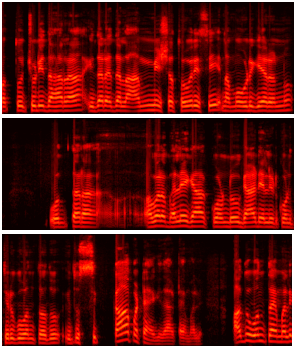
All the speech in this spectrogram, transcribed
ಮತ್ತು ಚುಡಿದಾರ ಇದರದೆಲ್ಲ ಆಮಿಷ ತೋರಿಸಿ ನಮ್ಮ ಹುಡುಗಿಯರನ್ನು ಒಂಥರ ಅವರ ಬಲೆಗೆ ಹಾಕ್ಕೊಂಡು ಗಾಡಿಯಲ್ಲಿ ಇಟ್ಕೊಂಡು ತಿರುಗುವಂಥದ್ದು ಇದು ಸಿಕ್ಕಾಪಟ್ಟೆ ಆಗಿದೆ ಆ ಟೈಮಲ್ಲಿ. ಅದು ಒಂದು ಟೈಮಲ್ಲಿ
